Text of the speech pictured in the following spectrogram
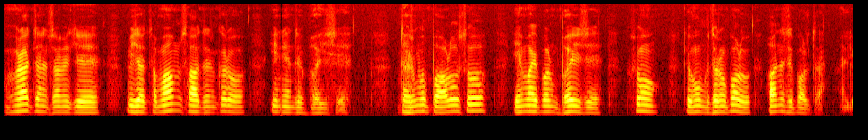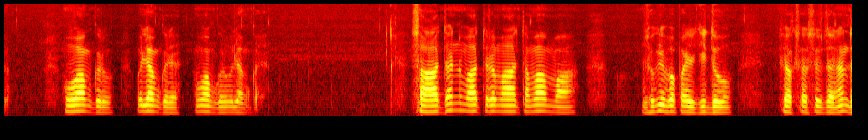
ઘોડાચંદ સ્વામી કે બીજા તમામ સાધન કરો, એની અંદર ભય છે. ધર્મ પાળો છો, એમાંય પણ ભય છે. શું? કે હું ધર્મ પાળું, આ નથી પાળતા. હાલ્યો હું આમ કરું, ઓલામ કરે, હું આમ કરું, ઓલામ કરે. સાધન માત્રમાં તમામમાં જોગી બાપાએ કીધું, સાક્ષાત સચ્ચિદાનંદ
